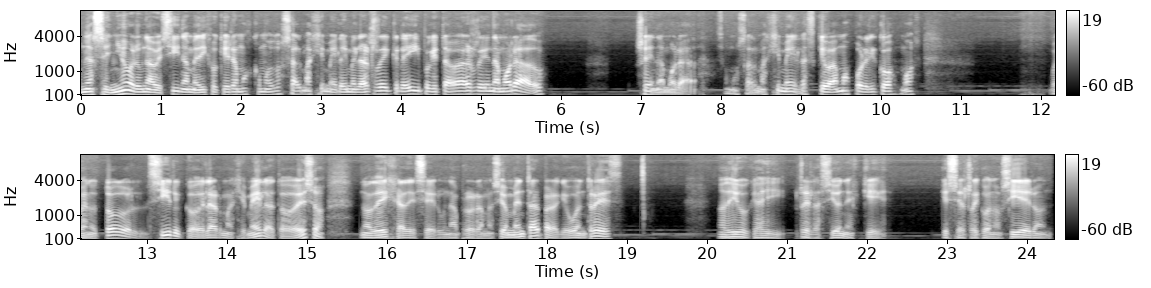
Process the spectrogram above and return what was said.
una señora, una vecina me dijo que éramos como dos almas gemelas y me la recreí porque estaba re enamorado. Re enamorada. Somos almas gemelas que vamos por el cosmos. Bueno, todo el circo del alma gemela, todo eso, no deja de ser una programación mental para que vos entres. No digo que hay relaciones que, que se reconocieron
